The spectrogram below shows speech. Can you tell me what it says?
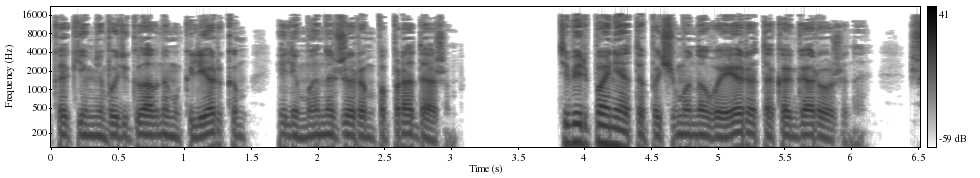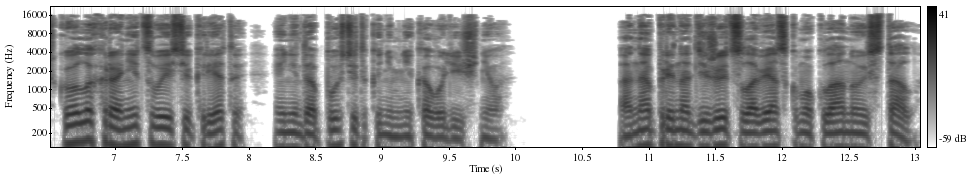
каким-нибудь главным клерком или менеджером по продажам. Теперь понятно, почему новая эра так огорожена. Школа хранит свои секреты и не допустит к ним никого лишнего. Она принадлежит славянскому клану Истал,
